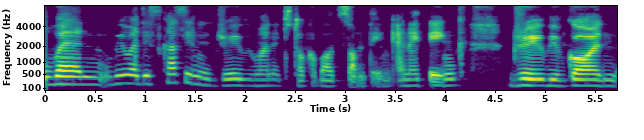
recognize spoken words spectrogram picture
when we were discussing with Dre, we wanted to talk about something, and I think Dre, we've gone,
